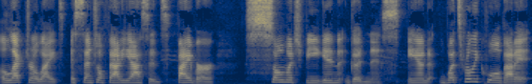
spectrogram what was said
electrolytes, essential fatty acids, fiber, so much vegan goodness. And what's really cool about it,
